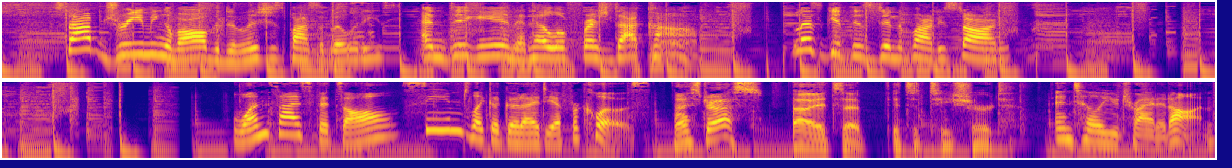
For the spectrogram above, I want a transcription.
Stop dreaming of all the delicious possibilities and dig in at HelloFresh.com. Let's get this dinner party started. One size fits all seemed like a good idea for clothes Nice dress. Uh, it's a it's a t-shirt. until you tried it on.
